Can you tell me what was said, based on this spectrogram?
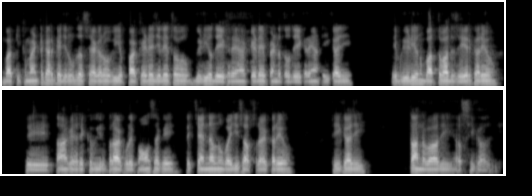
ਬਾਕੀ ਕਮੈਂਟ ਕਰਕੇ ਜਰੂਰ ਦੱਸਿਆ ਕਰੋ ਵੀ ਆਪਾਂ ਕਿਹੜੇ ਜ਼ਿਲ੍ਹੇ ਤੋਂ ਵੀਡੀਓ ਦੇਖ ਰਹੇ ਆ ਕਿਹੜੇ ਪਿੰਡ ਤੋਂ ਦੇਖ ਰਹੇ ਆ ਠੀਕ ਆ ਜੀ? ਤੇ ਵੀਡੀਓ ਨੂੰ ਵੱਧ ਤੋਂ ਵੱਧ ਸ਼ੇਅਰ ਕਰਿਓ। ਤੇ ਤਾਂ ਕਿ ਹਰ ਇੱਕ ਵੀਰ ਭਰਾ ਕੋਲੇ ਪਹੁੰਚ ਸਕੇ ਤੇ ਚੈਨਲ ਨੂੰ ਬਾਈ ਜੀ ਸਬਸਕ੍ਰਾਈਬ ਕਰਿਓ। ਠੀਕ ਆ ਜੀ। ਧੰਨਵਾਦ ਜੀ। ਸਤਿ ਸ਼੍ਰੀ ਅਕਾਲ ਜੀ।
